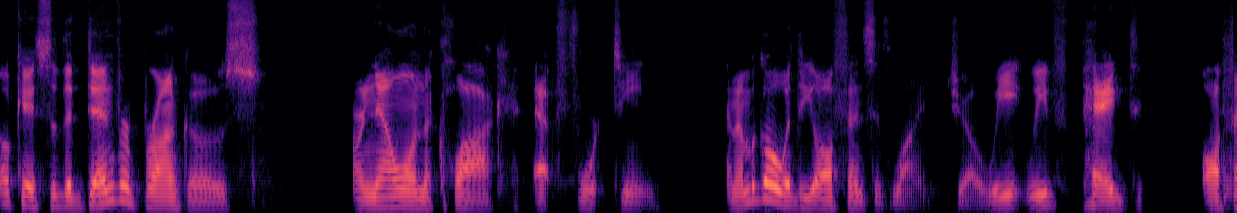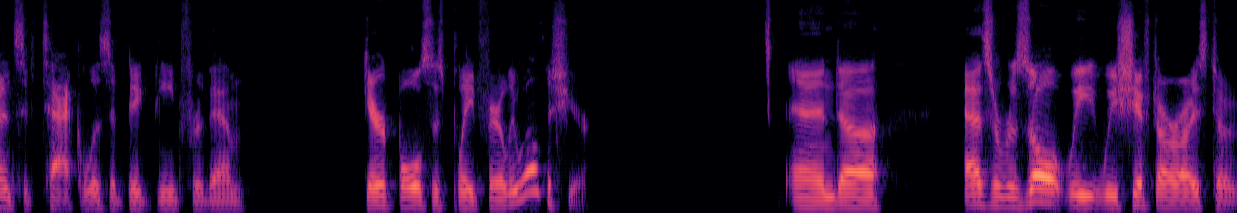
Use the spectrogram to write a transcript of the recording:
Okay, so the Denver Broncos are now on the clock at 14. And I'm gonna go with the offensive line, Joe. We we've pegged offensive tackle as a big need for them. Garrett Bolles has played fairly well this year and uh, as a result, we we shift our eyes to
